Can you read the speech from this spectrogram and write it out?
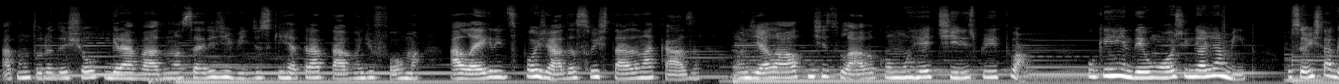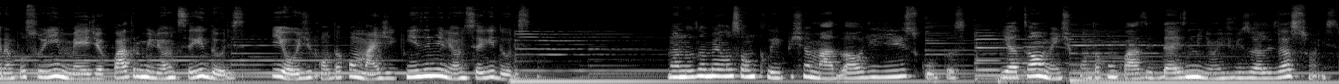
a cantora deixou gravado uma série de vídeos que retratavam de forma alegre e despojada sua estada na casa, onde ela auto-intitulava como um retiro espiritual, o que rendeu um ótimo engajamento. O seu Instagram possuía em média 4 milhões de seguidores e hoje conta com mais de 15 milhões de seguidores. Manu também lançou um clipe chamado Áudio de Desculpas e atualmente conta com quase 10 milhões de visualizações.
